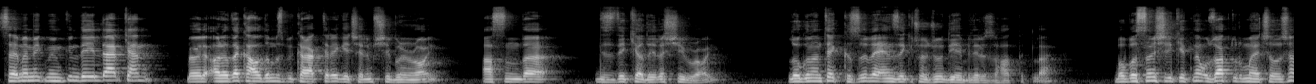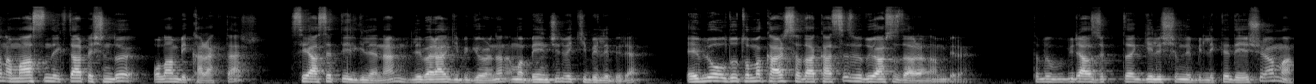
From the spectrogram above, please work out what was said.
Sevmemek mümkün değil derken böyle arada kaldığımız bir karaktere geçelim Shibun Roy. Aslında dizideki adıyla Shiv Roy. Logan'ın tek kızı ve en zeki çocuğu diyebiliriz rahatlıkla. Babasının şirketine uzak durmaya çalışan ama aslında iktidar peşinde olan bir karakter. Siyasetle ilgilenen, liberal gibi görünen ama bencil ve kibirli biri. Evli olduğu Tom'a karşı sadakatsiz ve duyarsız davranan biri. Tabi bu birazcık da gelişimle birlikte değişiyor ama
